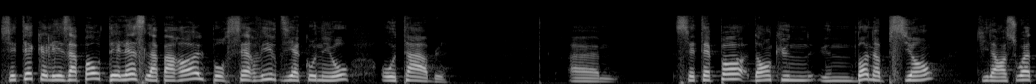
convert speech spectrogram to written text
c'était que les apôtres délaissent la parole pour servir diaconéo aux tables. Euh, ce n'était pas donc une, bonne option qu'il en soit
